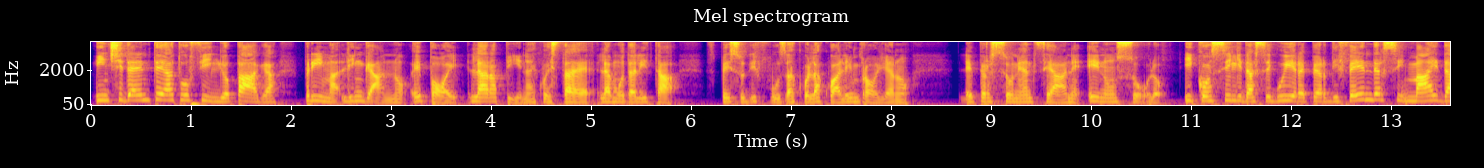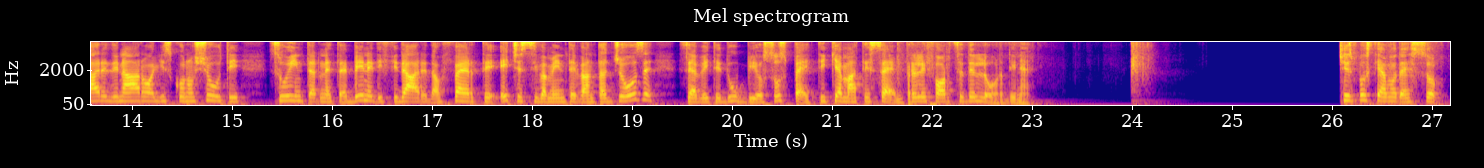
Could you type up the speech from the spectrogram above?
Incidente a tuo figlio, paga prima l'inganno e poi la rapina. E questa è la modalità spesso diffusa con la quale imbrogliano le persone anziane e non solo. I consigli da seguire per difendersi, mai dare denaro agli sconosciuti. Su internet è bene diffidare da offerte eccessivamente vantaggiose. Se avete dubbi o sospetti, chiamate sempre le forze dell'ordine. Ci spostiamo adesso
